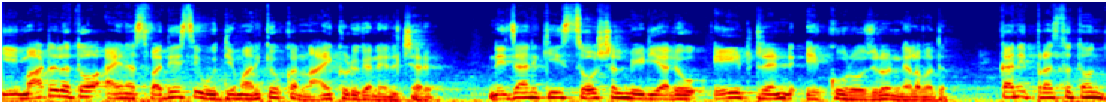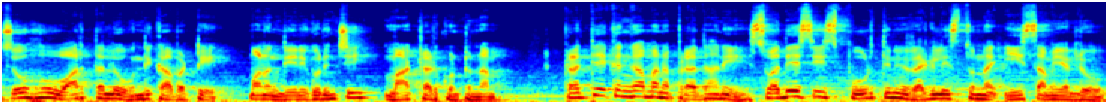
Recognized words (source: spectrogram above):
ఈ మాటలతో ఆయన స్వదేశీ ఉద్యమానికి ఒక నాయకుడిగా నిలిచారు. నిజానికి సోషల్ మీడియాలో ఏ ట్రెండ్ ఎక్కువ రోజులు నిలవదు. కానీ ప్రస్తుతం జోహో వార్తల్లో ఉంది కాబట్టి మనం దీని గురించి మాట్లాడుకుంటున్నాం. ప్రత్యేకంగా మన ప్రధాని స్వదేశీ స్ఫూర్తిని రగిలిస్తున్న ఈ సమయంలో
